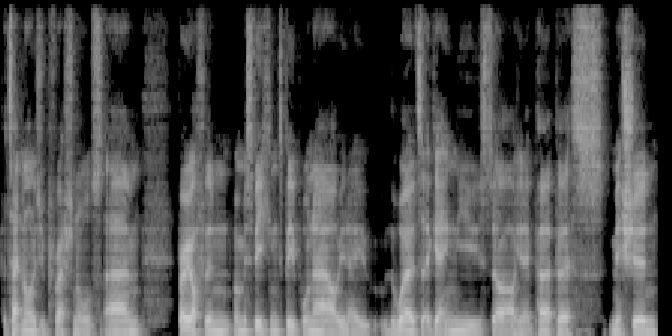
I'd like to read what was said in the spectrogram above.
for technology professionals, um, very often when we're speaking to people now, you know, the words that are getting used are, you know, purpose, mission,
